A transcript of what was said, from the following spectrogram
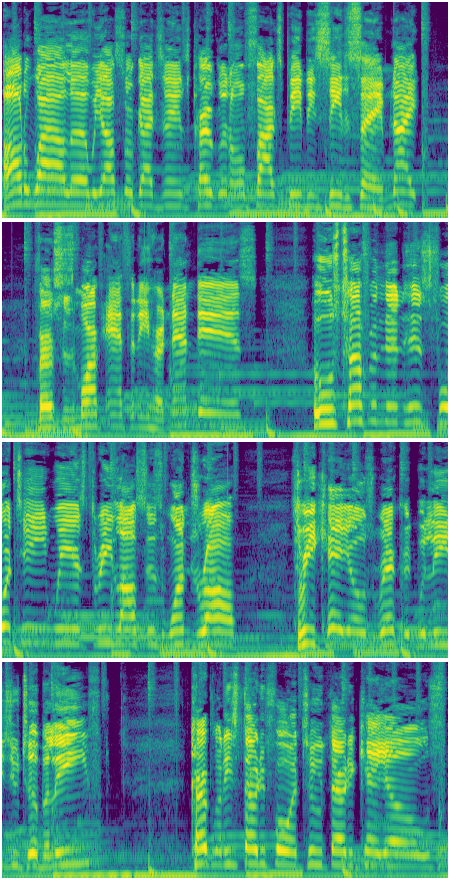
All the while, uh, we also got James Kirkland on Fox PBC the same night versus Mark Anthony Hernandez who's tougher than his 14 wins, three losses, one draw, three KOs record would lead you to believe. Kirkland, he's 34 and 2, 30 KOs.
